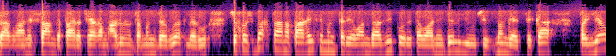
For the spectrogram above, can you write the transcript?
د افغانستان لپاره چې هغه مالونو ته موږ ضرورت لرو چې خوشبختانه په هغه کې موږ تر یو اندازې پورې توانېدل یو چې زمونږ اتکا په یو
